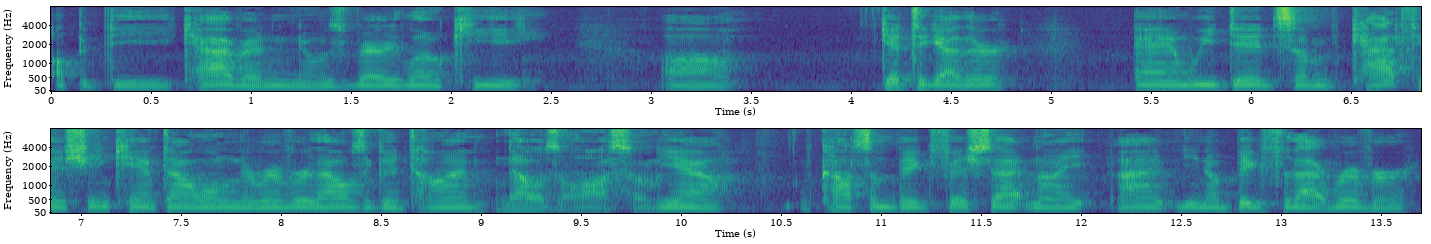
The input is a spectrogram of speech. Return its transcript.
up at the cabin. It was very low key uh, get together, and we did some catfishing, camped out along the river. That was a good time. That was awesome. Yeah, caught some big fish that night. I, you know, big for that river,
